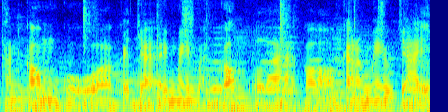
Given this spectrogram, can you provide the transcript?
thành công của cái chai Amen bản gốc là có caramel cháy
